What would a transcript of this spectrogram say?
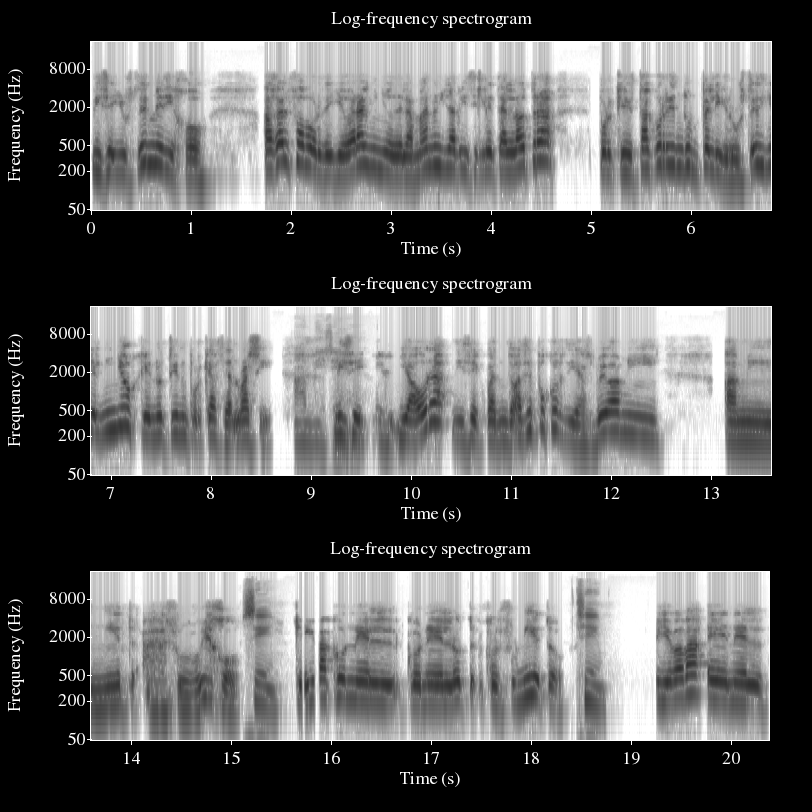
Dice, y usted me dijo, haga el favor de llevar al niño de la mano y la bicicleta en la otra porque está corriendo un peligro usted y el niño que no tienen por qué hacerlo así. Ah, dice, y ahora, dice, cuando hace pocos días veo a mi a mi nieto, a su hijo, sí. que iba con el, con el otro, con su nieto, sí. llevaba en el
